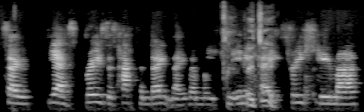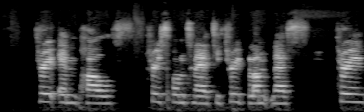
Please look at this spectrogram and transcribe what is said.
So yes bruises happen don't they when we communicate through humor through impulse through spontaneity through bluntness through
